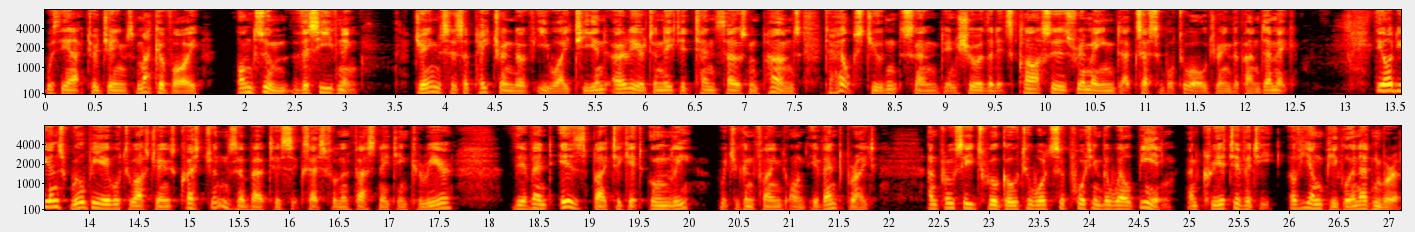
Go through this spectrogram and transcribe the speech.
with the actor James McAvoy on Zoom this evening. James is a patron of EYT and earlier donated £10,000 to help students and ensure that its classes remained accessible to all during the pandemic. The audience will be able to ask James questions about his successful and fascinating career. The event is by ticket only, which you can find on Eventbrite, and proceeds will go towards supporting the well-being and creativity of young people in Edinburgh.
